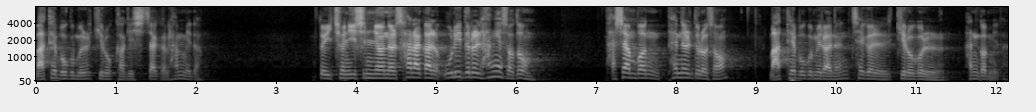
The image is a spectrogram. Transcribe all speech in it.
마태복음을 기록하기 시작을 합니다. 또 2020년을 살아갈 우리들을 향해서도 다시 한번 펜을 들어서 마태복음이라는 책을 기록을 한 겁니다.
